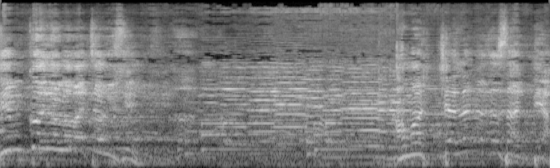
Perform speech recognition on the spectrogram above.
জিম করে হলো বাচ্চা রয়েছে আমার চ্যালেঞ্জ আছে সার দিয়া।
